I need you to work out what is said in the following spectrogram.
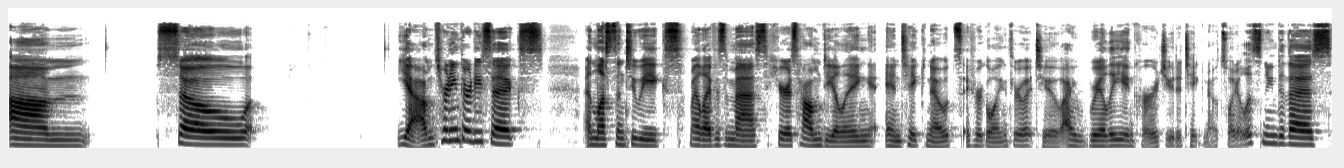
Um, so yeah, I'm turning 36 in less than two weeks. My life is a mess. Here's how I'm dealing, and take notes if you're going through it too. I really encourage you to take notes while you're listening to this,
